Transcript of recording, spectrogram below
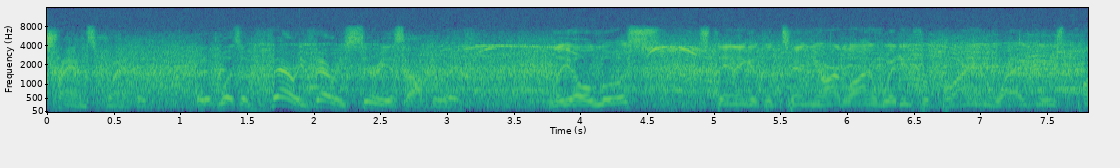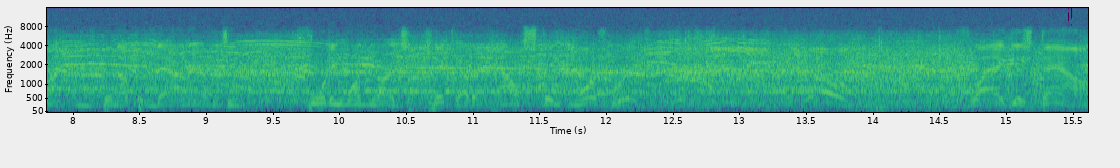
transplanted, but it was a very, very serious operation. Leo Lewis standing at the 10-yard line waiting for Bryan Wagner's punt. He's been up and down averaging 41 yards a kick out of Cal State Northridge. Flag is down.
